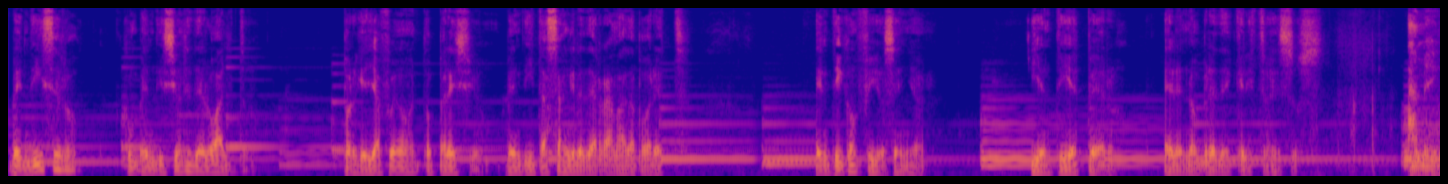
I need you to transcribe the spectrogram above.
Bendícelo con bendiciones de lo alto, porque ya fue un alto precio, bendita sangre derramada por esto. En ti confío, Señor, y en ti espero, en el nombre de Cristo Jesús. Amén,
